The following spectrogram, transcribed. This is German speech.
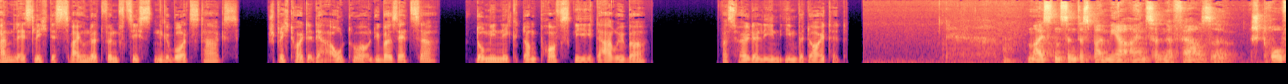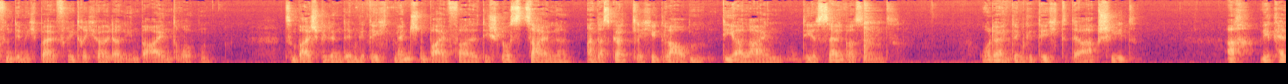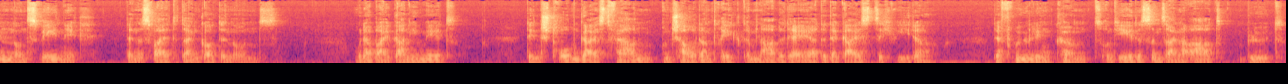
Anlässlich des 250. Geburtstags spricht heute der Autor und Übersetzer Dominik Dombrowski darüber, was Hölderlin ihm bedeutet. Meistens sind es bei mir einzelne Verse, Strophen, die mich bei Friedrich Hölderlin beeindrucken. Zum Beispiel in dem Gedicht Menschenbeifall die Schlusszeile an das Göttliche glauben die allein, die es selber sind. Oder in dem Gedicht Der Abschied Ach, wir kennen uns wenig, denn es waltet ein Gott in uns. Oder bei Ganymed den Stromgeist fern und schaudernd regt im Nabel der Erde der Geist sich wieder. Der Frühling kömmt und jedes in seiner Art blüht.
